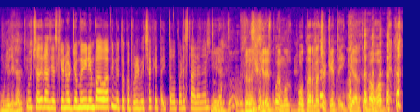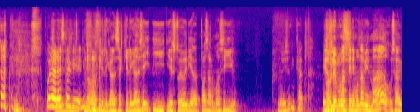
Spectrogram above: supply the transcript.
muy elegantes. Muchas gracias, qué honor. Yo me vine en Baobab y me tocó ponerme chaqueta y todo para estar a la altura. ¿Cierto? Pero si quieres podemos botar la chaqueta y quedarte en Baobab. Por ahora Sí, estoy sí, sí. bien. No, qué elegancia, qué elegancia. Y, y esto debería pasar más seguido. ¿No dice? Me encanta. Eso sí, Hablemos- mantenemos la misma edad. O sea,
